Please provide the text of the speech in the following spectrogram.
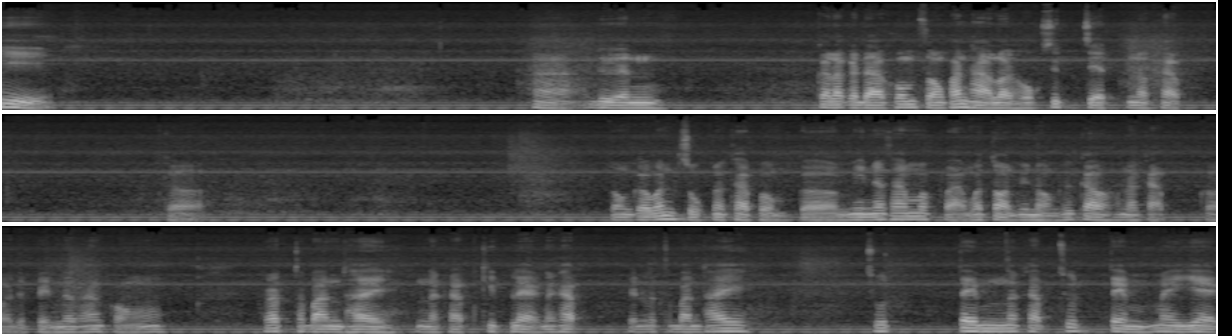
ที่ห้าเดือนกรกฎาคม 2567 นะครับ ก็ ตรงกับวันศุกร์นะครับ ผมก็มีแนวทางมาฝากมาตอนพี่น้องคือเก่านะครับ ก็จะเป็นแนวทางของรัฐบาลไทยนะครับคลิปแรกนะครับ เป็นรัฐบาลไทยชุดเต็มนะครับ ชุดเต็มไม่แยก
